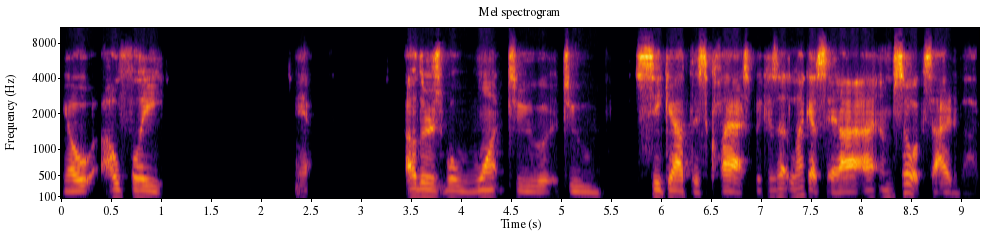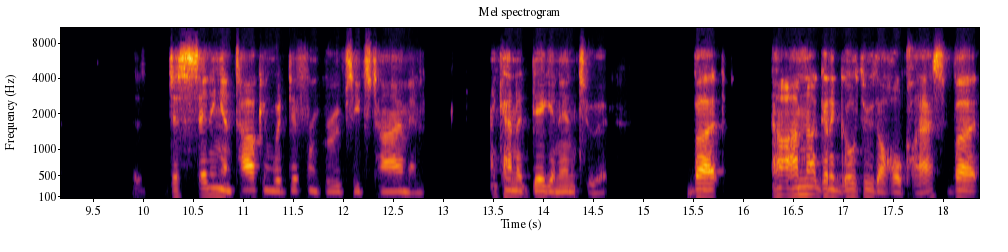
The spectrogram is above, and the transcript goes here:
you know, hopefully, yeah, others will want to to seek out this class because, uh, like I said, I, I'm so excited about it. Just sitting and talking with different groups each time, and and kind of digging into it. But I'm not going to go through the whole class, but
